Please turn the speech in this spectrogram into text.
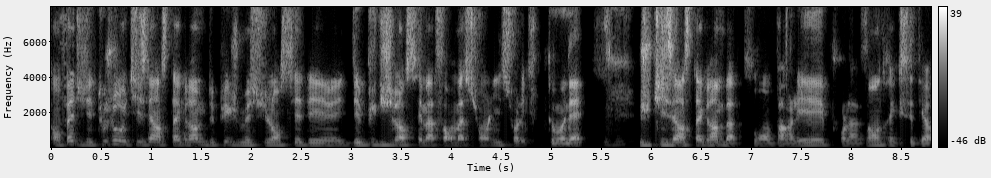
En fait, j'ai toujours utilisé Instagram depuis que je me suis lancé, des... depuis que j'ai lancé ma formation en ligne sur les crypto-monnaies. Mhm. J'utilisais Instagram bah, pour en parler, pour la vendre, etc.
